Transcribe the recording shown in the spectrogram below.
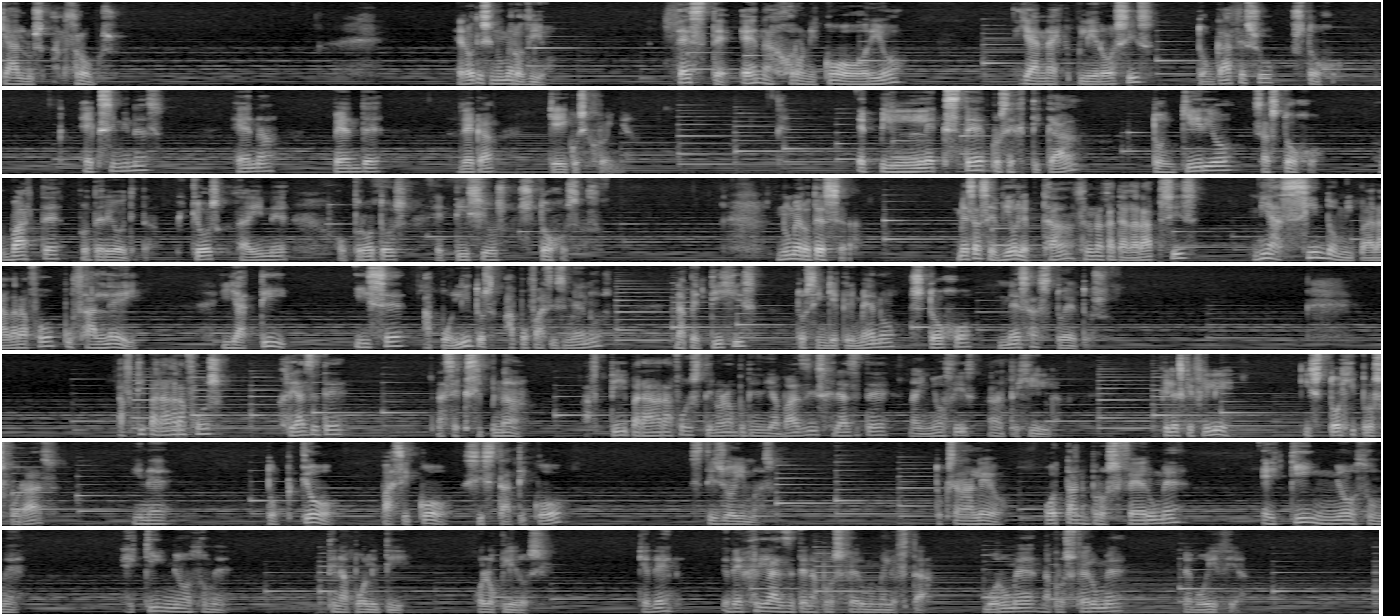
και άλλους ανθρώπους. Ερώτηση νούμερο 2. Θέστε ένα χρονικό όριο για να εκπληρώσεις τον κάθε σου στόχο. 6 μήνες, 1, 5, 10 και 20 χρόνια. Επιλέξτε προσεκτικά τον κύριο σας στόχο. Βάστε προτεραιότητα. Ποιος θα είναι ο πρώτος ετήσιος στόχος σας. Νούμερο 4. Μέσα σε δύο λεπτά θέλω να καταγράψεις μία σύντομη παράγραφο που θα λέει γιατί είσαι απολύτως αποφασισμένος να πετύχεις το συγκεκριμένο στόχο μέσα στο έτος. Αυτή η παράγραφος χρειάζεται να σε ξυπνά. Αυτή η παράγραφος την ώρα που την διαβάζεις χρειάζεται να νιώθεις ανατριχίλα. Φίλες και φίλοι, οι στόχοι προσφοράς είναι το πιο βασικό συστατικό στη ζωή μας. Το ξαναλέω, όταν προσφέρουμε, εκεί νιώθουμε, εκεί νιώθουμε την απόλυτη ολοκλήρωση. Και δεν, δεν χρειάζεται να προσφέρουμε με λεφτά. Μπορούμε να προσφέρουμε με βοήθεια.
